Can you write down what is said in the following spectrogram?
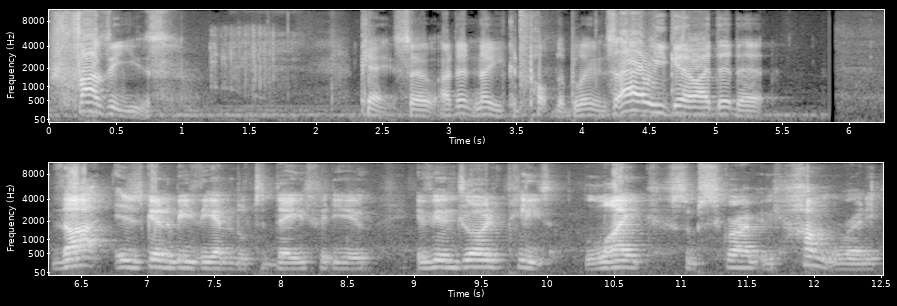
Fuzzies. Okay, so I didn't know you could pop the balloons. There we go, I did it. That is going to be the end of today's video. If you enjoyed, please like, subscribe if you haven't already,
